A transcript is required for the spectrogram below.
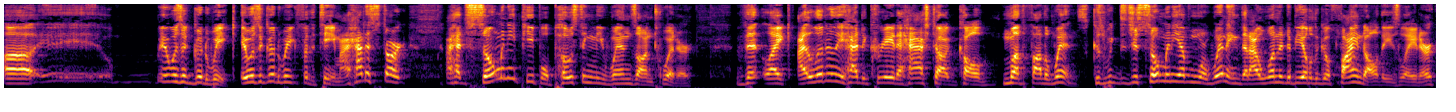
uh, it was a good week. It was a good week for the team. I had to start, I had so many people posting me wins on Twitter that like I literally had to create a hashtag called Motherfather Wins because we just so many of them were winning that I wanted to be able to go find all these later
